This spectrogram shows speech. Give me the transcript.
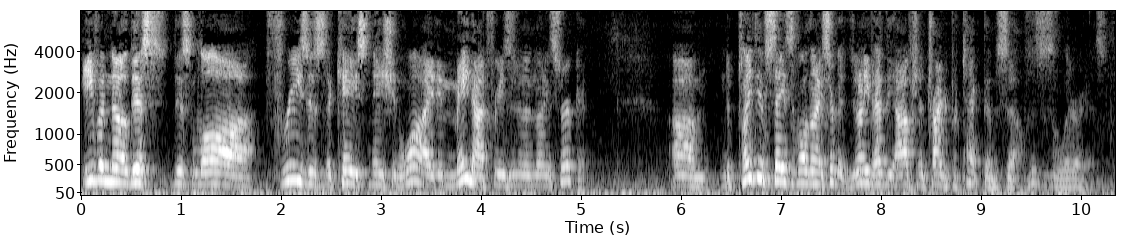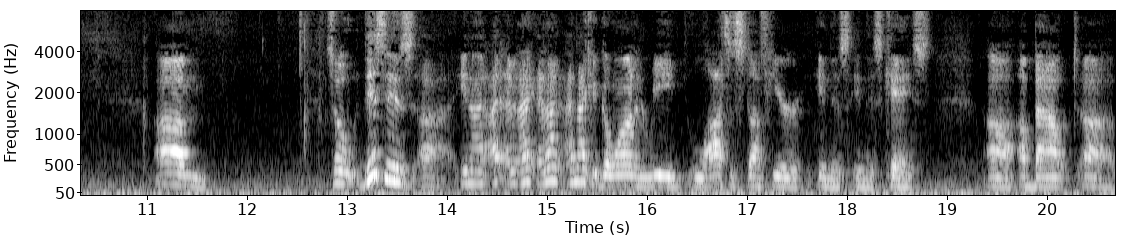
even though this this law freezes the case nationwide, it may not freeze it in the Ninth Circuit. Um, the plaintiff states of all Ninth Circuit do not even have the option of trying to protect themselves. This is hilarious. Um, so this is, uh, you know, I, I, and, I, and I could go on and read lots of stuff here in this in this case uh, about uh,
